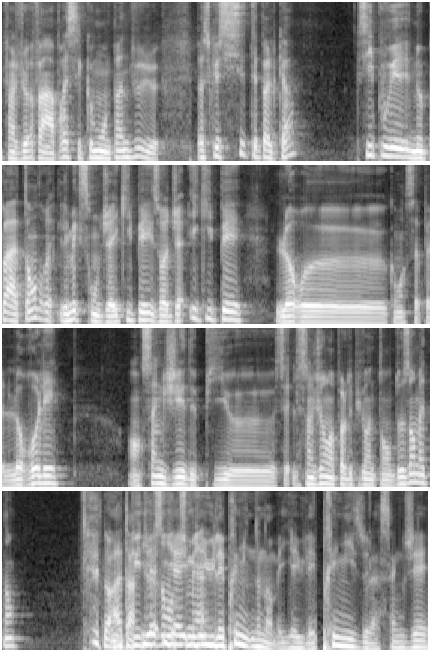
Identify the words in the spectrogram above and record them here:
Enfin, je, enfin, après, c'est que mon point de vue. je- Parce que si c'était pas le cas, s'ils pouvaient ne pas attendre, les mecs seront déjà équipés, ils auraient déjà équipé leur. euh, comment s'appelle Leur relais en 5G depuis. Euh, c'est- le 5G, on en parle depuis combien de temps? Deux ans maintenant? Non, attends, depuis il y, a- deux ans, il y a- y a eu les prémices. Non, non, mais il y a eu les prémices de la 5G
